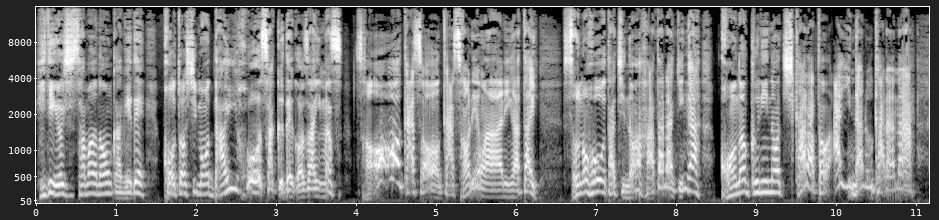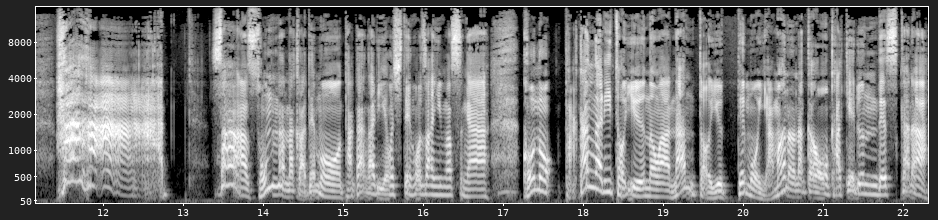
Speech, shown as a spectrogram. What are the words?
秀吉様のおかげで、今年も大豊作でございます。そうかそうか、それはありがたい。その方たちの働きが、この国の力と相なるからな。はあはあさあ、そんな中でも鷹狩りをしてございますが、この鷹狩りというのは何と言っても山の中をかけるんですから、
